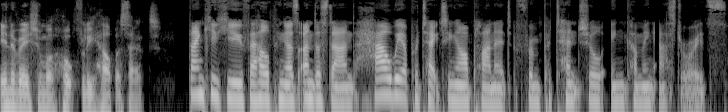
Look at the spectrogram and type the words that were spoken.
innovation will hopefully help us out. Thank you, Hugh, for helping us understand how we are protecting our planet from potential incoming asteroids.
